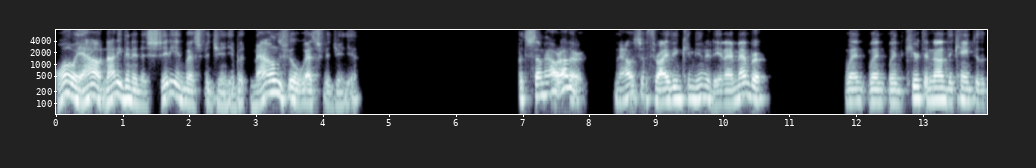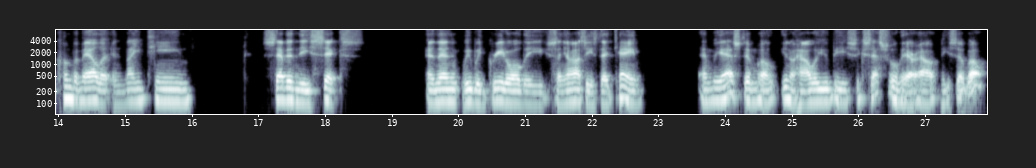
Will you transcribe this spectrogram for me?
all the way out, not even in a city in West Virginia, but Moundsville, West Virginia. But somehow or other, now it's a thriving community. And I remember when when when Kirtananda came to the Kumbh Mela in 1976, and then we would greet all the sannyasis that came. And we asked him, well, you know, how will you be successful there out? And he said, well,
